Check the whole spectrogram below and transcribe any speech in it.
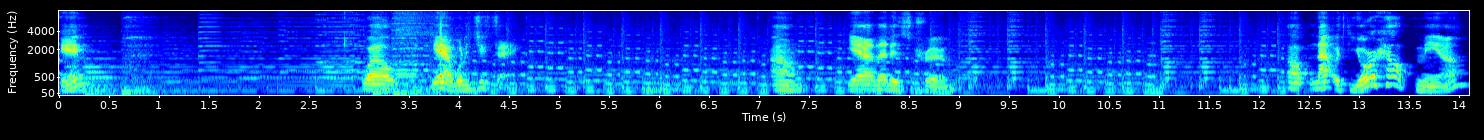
Game? Well, yeah, what did you think? Oh, yeah, that is true. Oh, not with your help, Mia.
